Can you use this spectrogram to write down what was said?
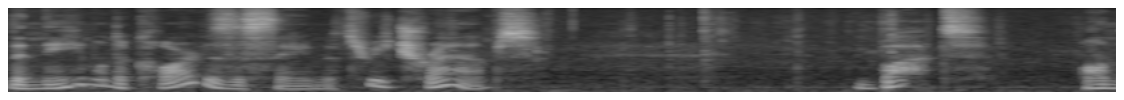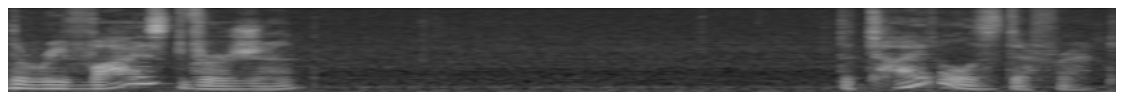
The name on the card is the same, the three tramps, but on the revised version, the title is different.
